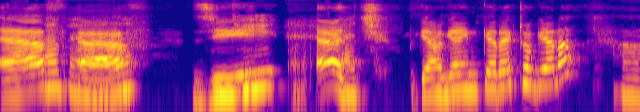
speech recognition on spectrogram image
F F G H तो क्या हो गया? इनकरेक्ट हो गया ना? हाँ।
